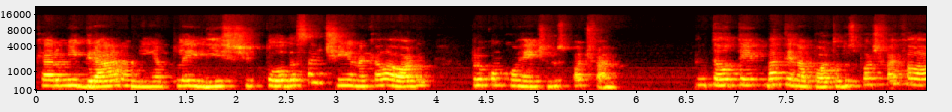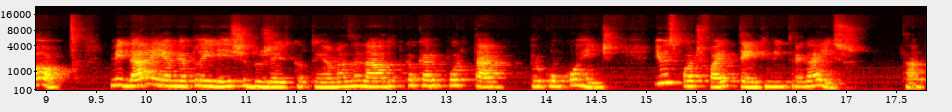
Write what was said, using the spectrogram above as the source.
Quero migrar a minha playlist toda certinha naquela ordem para o concorrente do Spotify. Então, eu tenho que bater na porta do Spotify e falar: ó, me dá aí a minha playlist do jeito que eu tenho armazenado, porque eu quero portar para o concorrente. E o Spotify tem que me entregar isso, tá?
